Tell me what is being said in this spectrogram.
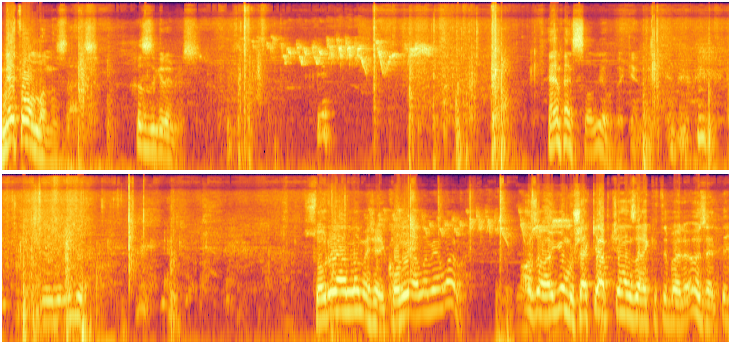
Net olmanız lazım. Hızlı girebilirsin. Hemen salıyor bu da kendini. Soruyu anlama şey, konuyu anlamayan var mı? O zaman yumuşak yapacağınız hareketi böyle özetle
